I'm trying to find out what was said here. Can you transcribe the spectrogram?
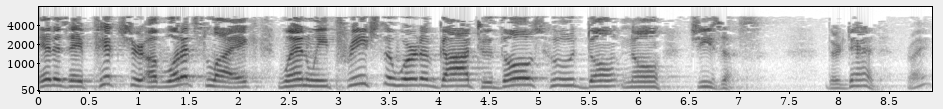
it is a picture of what it's like when we preach the Word of God to those who don't know Jesus. They're dead, right?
